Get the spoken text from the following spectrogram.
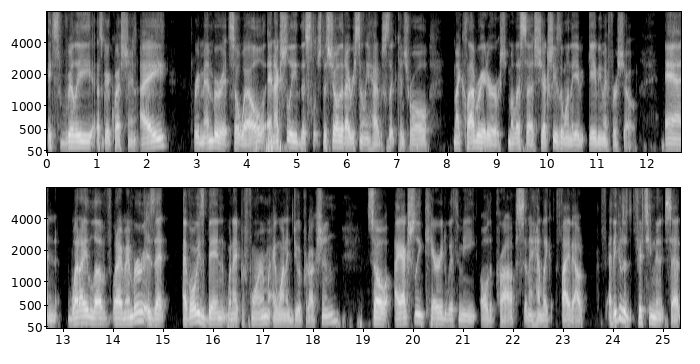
it's really that's a great question. I remember it so well, and actually, this the show that I recently had was Slick Control. my collaborator Melissa, she actually is the one that gave, gave me my first show. And what I love, what I remember is that I've always been when I perform, I want to do a production. So I actually carried with me all the props and I had like five out I think it was a 15 minute set,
